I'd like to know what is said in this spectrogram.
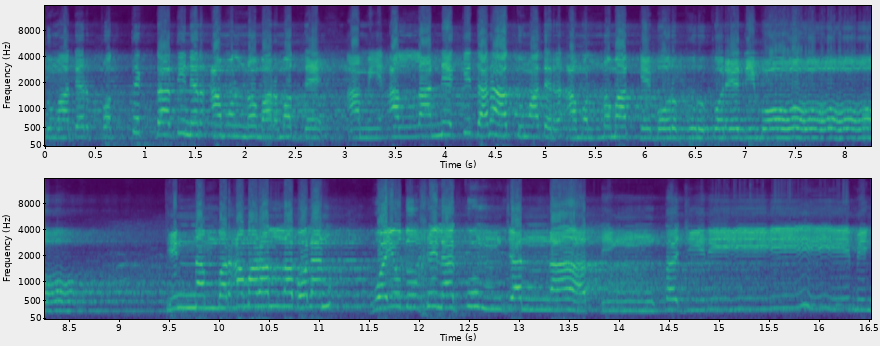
তোমাদের প্রত্যেকটা দিনের আমল নমার মধ্যে আমি আল্লাহ নেকি দ্বারা তোমাদের আমল নমাকে ভরপুর করে দিব তিন নম্বর আমার আল্লাহ বলেন ويدخلكم جنات تجري من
